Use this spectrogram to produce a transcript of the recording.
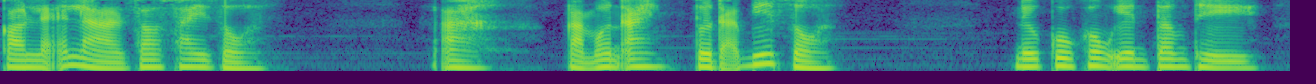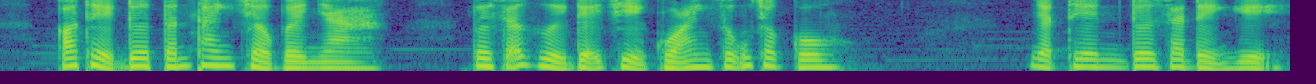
Có lẽ là do say rồi. À, cảm ơn anh, tôi đã biết rồi. Nếu cô không yên tâm thì có thể đưa Tấn Thanh trở về nhà. Tôi sẽ gửi địa chỉ của anh Dũng cho cô. Nhật Thiên đưa ra đề nghị.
